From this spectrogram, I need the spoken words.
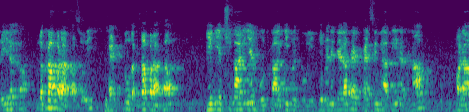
नहीं रखा? रखना पड़ा था सॉरी हेड टू रखना पड़ा था। ये भी अच्छी कहानी है, भूतकाल की मजबूरी। जो मैंने कह रहा था, पैसे में आती रखना पड़ा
